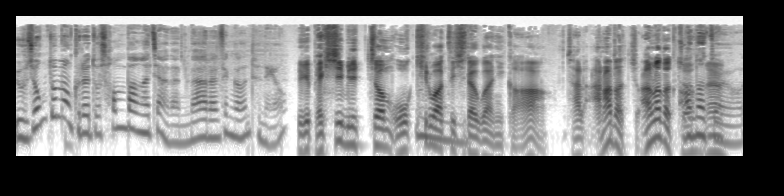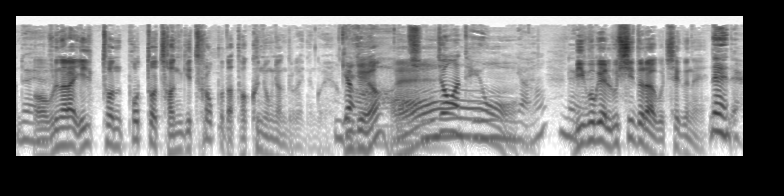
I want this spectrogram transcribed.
요 정도면 그래도 선방하지 않았나라는 생각은 드네요. 이게 111.5kWh라고 하니까 잘안 와닿죠. 안 와닿죠. 안 와줘요. 네. 어, 우리나라 1톤 포터 전기 트럭보다 더 큰 용량 들어가 있는 거예요. 야, 이게요? 네. 진정한 오. 대용량. 네. 미국의 루시드라고 최근에 네네.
